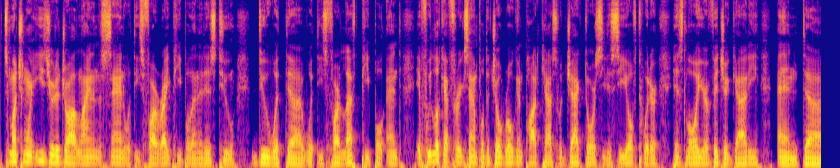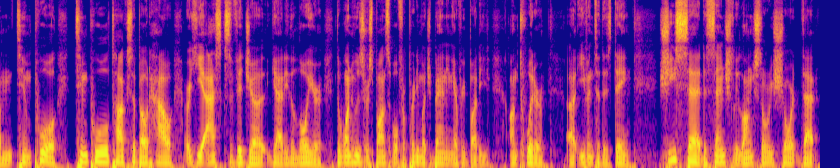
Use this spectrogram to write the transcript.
It's much more easier to draw a line in the sand with these far right people than it is to do with uh, with these far left people. And if we look at, for example, the Joe Rogan podcast with Jack Dorsey, the CEO of Twitter, his lawyer Vijay Gadde, and um, Tim Pool, Tim Pool talks about how, or he asks Vijay Gadde, the lawyer, the one who's responsible for pretty much banning everybody on Twitter, uh, even to this day she said essentially, long story short, that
